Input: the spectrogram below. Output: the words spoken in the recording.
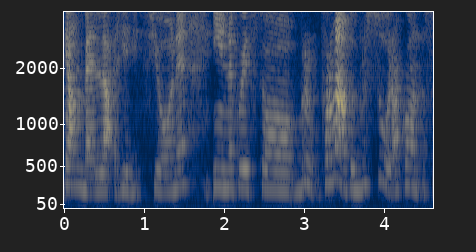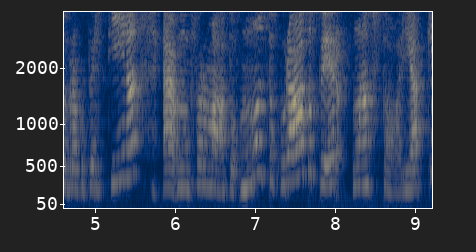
gran bella riedizione in questo bru- formato brussura con sovracopertina, è un formato molto curato per una storia che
